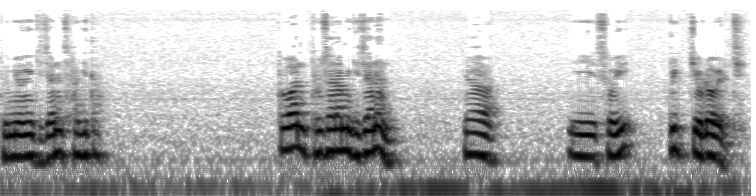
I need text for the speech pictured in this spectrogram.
두 명의 기자는 사기다. 또한 두 사람의 기자는 야, 이 소위 breach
